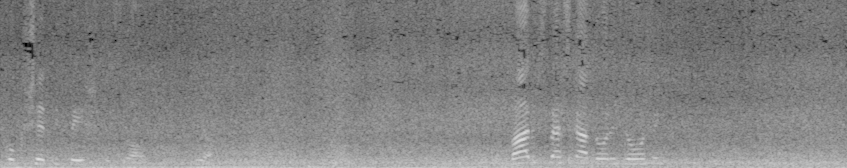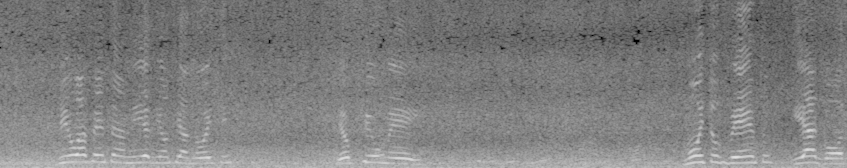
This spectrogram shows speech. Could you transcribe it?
Ficou com cheiro de peixe, pessoal. Aqui, ó. Vários pescadores hoje. Viu a ventania de ontem à noite? Eu filmei. Muito vento. E agora,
